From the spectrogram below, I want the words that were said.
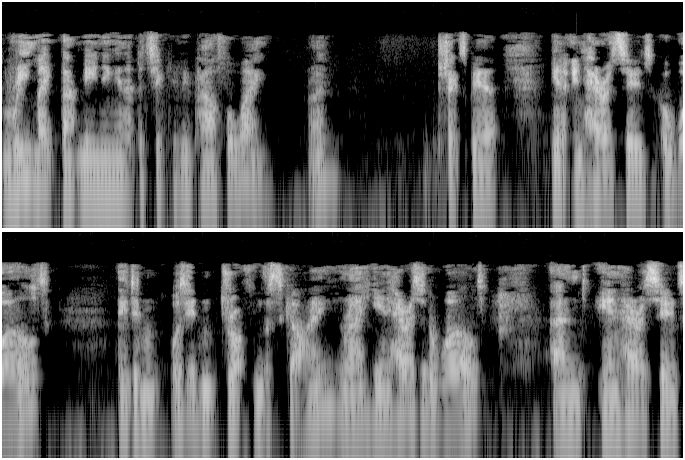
remake that meaning in a particularly powerful way, right? Shakespeare, you know, inherited a world. He didn't, was he didn't drop from the sky, right? He inherited a world and he inherited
